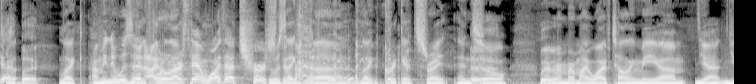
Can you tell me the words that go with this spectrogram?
Yeah, but Like, I mean, it wasn't. And I don't laugh- understand why that church. It was did like not- uh, like crickets, right? And so Wait, I wait. remember my wife telling me, um, "Yeah, you,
